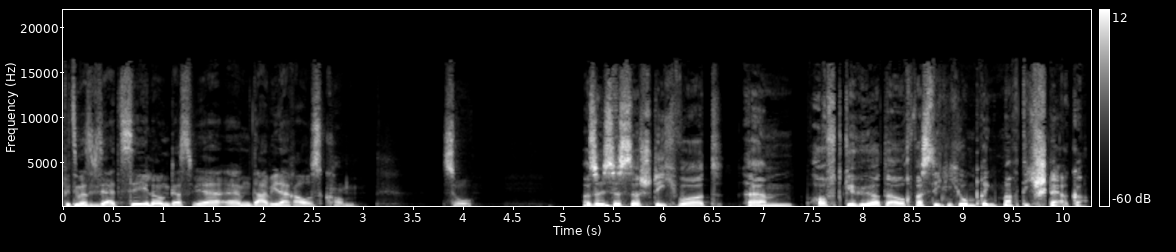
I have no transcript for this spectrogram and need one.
beziehungsweise diese Erzählung, dass wir ähm, da wieder rauskommen. So. Also ist es das Stichwort ähm, oft gehört auch, was dich nicht umbringt, macht dich stärker.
